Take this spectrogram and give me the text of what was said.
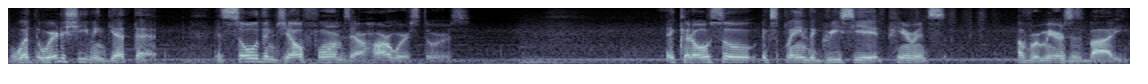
What where does she even get that? It's sold in gel forms at hardware stores. It could also explain the greasy appearance of Ramirez's body.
